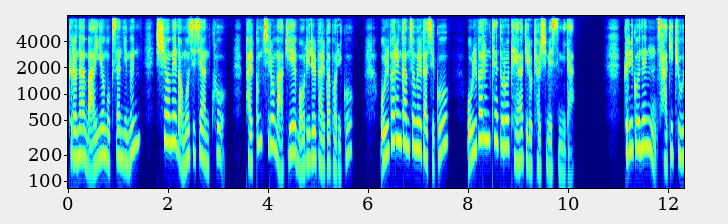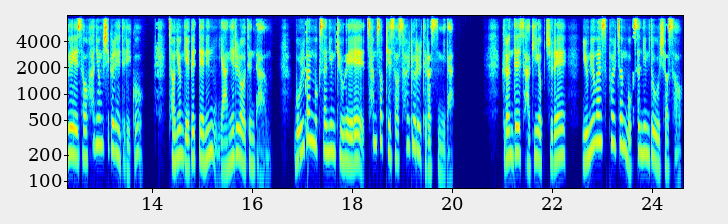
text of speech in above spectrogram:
그러나 마이어 목사님은 시험에 넘어지지 않고 발꿈치로 마귀의 머리를 밟아버리고 올바른 감정을 가지고 올바른 태도로 대하기로 결심했습니다. 그리고는 자기 교회에서 환영식을 해드리고 저녁 예배 때는 양해를 얻은 다음 몰간 목사님 교회에 참석해서 설교를 들었습니다. 그런데 자기 옆줄에 유명한 스펄전 목사님도 오셔서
